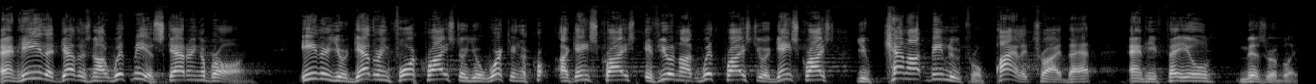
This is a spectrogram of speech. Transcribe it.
And he that gathers not with me is scattering abroad. Either you're gathering for Christ or you're working against Christ. If you're not with Christ, you're against Christ. You cannot be neutral. Pilate tried that, and he failed miserably.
